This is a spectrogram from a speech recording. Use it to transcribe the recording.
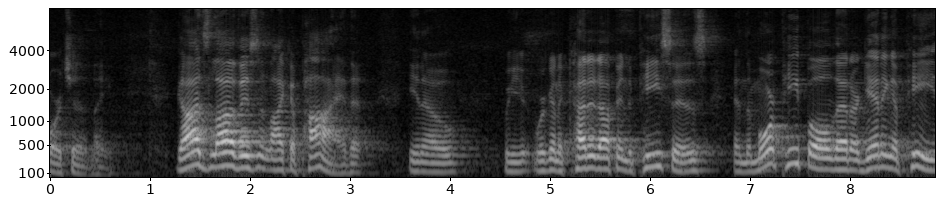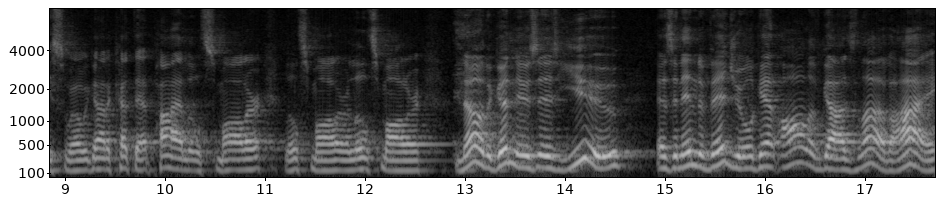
fortunately. God's love isn't like a pie that, you know, we, we're going to cut it up into pieces, and the more people that are getting a piece, well, we got to cut that pie a little smaller, a little smaller, a little smaller. No, the good news is you, as an individual, get all of God's love. I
